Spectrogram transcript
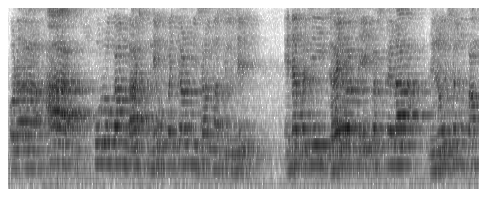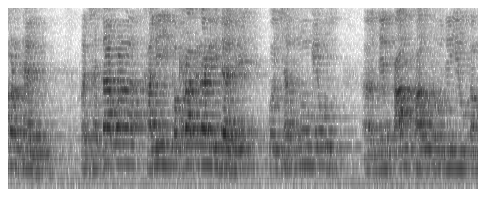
પણ આ સ્કૂલનું કામ લાસ્ટ નેવું પંચાણુંની સાલમાં થયું છે. એના પછી ગયા વર્ષે એક વર્ષ પહેલાં રિનોવેશનનું કામ પણ થયેલું. પણ છતાં પણ ખાલી કપડાં પહેરાવી દીધા છે. કોઈ છતનું કે એવું જે કામ સારું થવું જોઈએ એવું કામ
